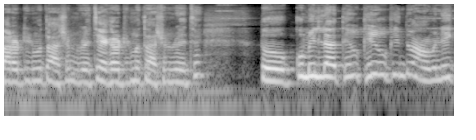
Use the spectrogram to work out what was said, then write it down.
বারোটির মতো আসন রয়েছে, এগারোটির মতো আসন রয়েছে। তো কুমিল্লাতেও কেউ কিন্তু আওয়ামী লীগ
